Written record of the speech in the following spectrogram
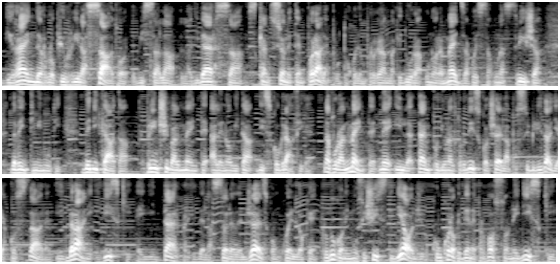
di renderlo più rilassato, vista la, la diversa scansione temporale, appunto quello è un programma che dura un'ora e mezza, questa una striscia da 20 minuti dedicata principalmente alle novità discografiche. Naturalmente né il tempo di un altro disco c'è la possibilità di accostare i brani, i dischi e gli interpreti della storia del jazz con quello che producono i musicisti di oggi, con quello che viene proposto nei dischi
